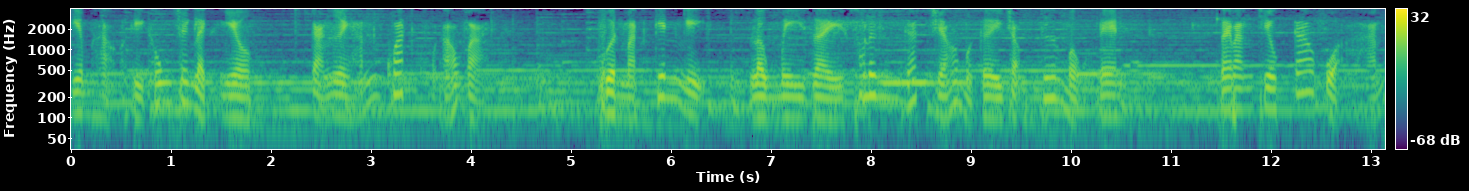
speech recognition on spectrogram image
kiêm hạo thì không chênh lệch nhiều. Cả người hắn khoát áo vải Khuôn mặt kiên nghị, Lồng mì dày sau lưng gác chéo một cây trọng thương màu đen. Dài bằng chiều cao của hắn,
